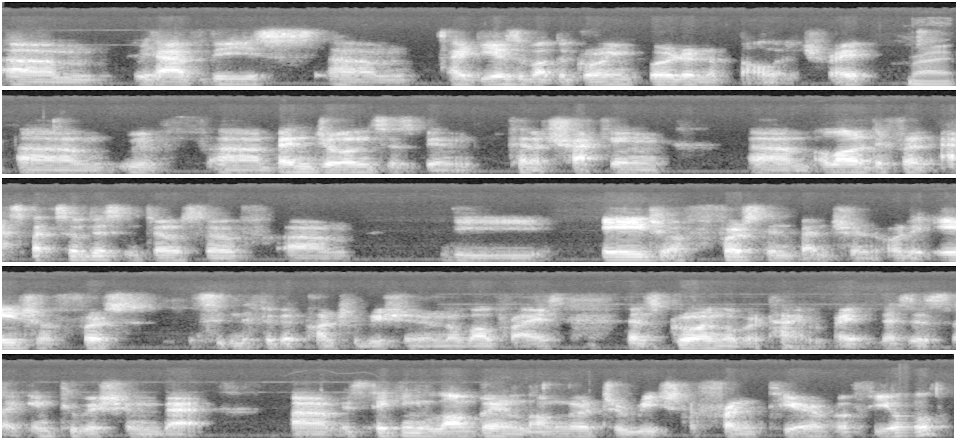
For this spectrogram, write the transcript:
um, we have these um, ideas about the growing burden of knowledge, right? Right. Um, with uh, Ben Jones has been kind of tracking um, a lot of different aspects of this in terms of um, the age of first invention or the age of first significant contribution in Nobel Prize that's growing over time, right? There's this like intuition that um, it's taking longer and longer to reach the frontier of a field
